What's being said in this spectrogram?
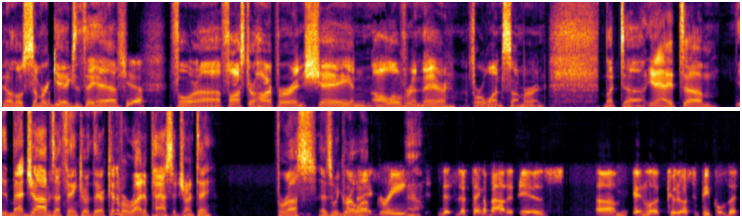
You know those summer gigs that they have. Yeah. For Uh, Foster Harper and Shea and all over in there for one summer and but uh, yeah, it's um, bad jobs. I think are they're kind of a rite of passage, aren't they? For us as we grow I up. I agree. Yeah. The, the thing about it is, um, and look, kudos to people that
